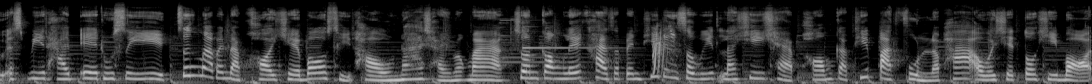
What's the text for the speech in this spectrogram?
USB Type A to C ซึ่งมาเป็นแบบคอยเคเบิลสีเทาน่าใช้มากๆ ส่วนกล่องเล็กค่ะจะเป็นที่ดึงสวิตช์และคีย์แคปพร้อมกับที่ปัดฝุ่นและผ้าเอาไว้เช็ดตัวคีย์บอร์ด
